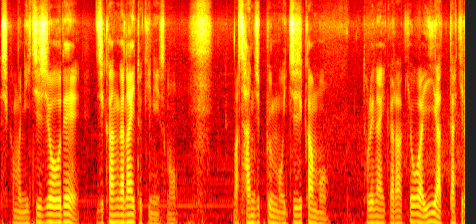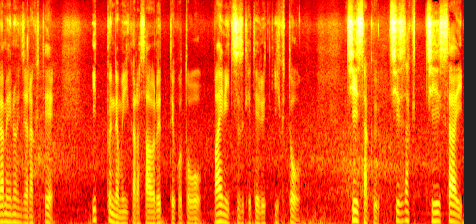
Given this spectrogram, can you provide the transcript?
しかも日常で時間がない時にその、まあ、30分も1時間も取れないから今日はいいやって諦めるんじゃなくて1分でもいいから触るってことを毎日続けていくと小さく小さく小さい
